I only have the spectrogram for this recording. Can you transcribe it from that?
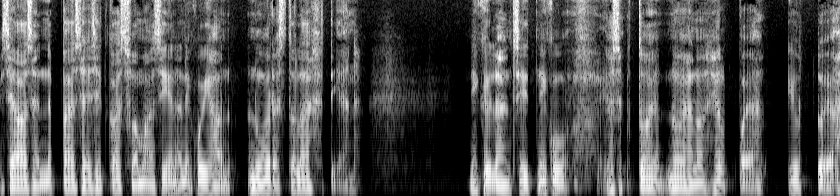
se asenne pääsee sitten kasvamaan siinä niin kuin ihan nuoresta lähtien. Niin kyllähän siitä niin ja se, toi, noihan on helppoja juttuja,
